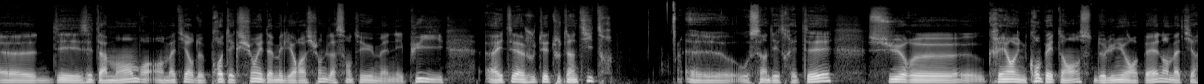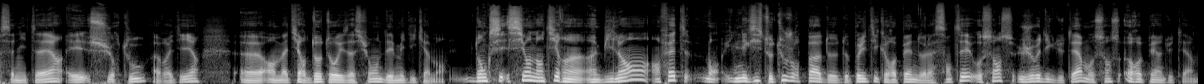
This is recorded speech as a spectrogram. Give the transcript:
euh, des États membres en matière de protection et d'amélioration de la santé humaine. Et puis a été ajouté tout un titre euh, au sein des traités sur euh, créant une compétence de l'Union européenne en matière sanitaire et surtout, à vrai dire, euh, en matière d'autorisation des médicaments. Donc si, on en tire un, bilan, en fait, bon, il n'existe toujours pas de, de, politique européenne de la santé au sens juridique du terme, au sens européen du terme.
